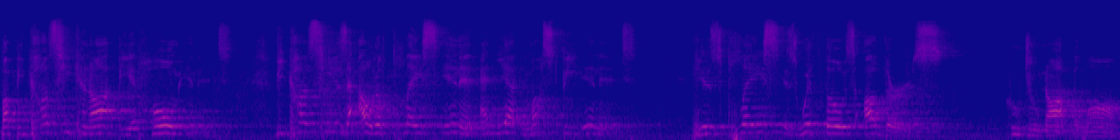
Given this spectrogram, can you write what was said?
But because he cannot be at home in it, because he is out of place in it and yet must be in it, his place is with those others who do not belong,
